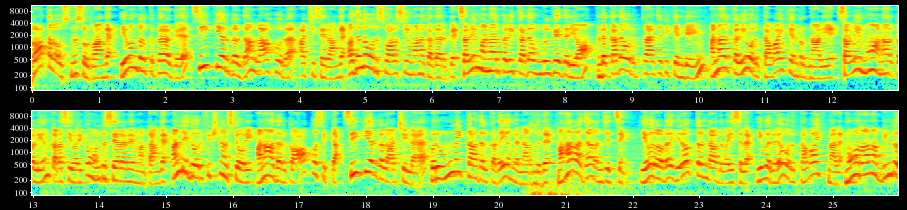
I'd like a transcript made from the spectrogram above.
பிராத்தல் ஹவுஸ்னு சொல்றாங்க. இவங்களுக்கு பிறகு சீக்கியர்கள் தான் லாகூரை ஆட்சி செய்றாங்க. அதுல ஒரு சுவாரஸ்யமான கதை இருக்கு. சலீம் அனார்கலி கதை உங்களுக்கே தெரியும். அந்த கதை ஒரு டிராஜடிக் எண்டிங் அனார்கலி ஒரு தவாய்ஃப் என்றதுனாலேயே சலீமும் அனார்கலியும் கடைசி வரைக்கும் ஒன்று சேரவே மாட்டாங்க. அண்ட் இது ஒரு ஃபிக்ஷனல் ஸ்டோரி ஆனா அதற்கு ஆப்போசிட்டா சீக்கியர்கள் ஆட்சியில ஒரு உண்மை காதல் கதை அங்க நடந்தது. மகாராஜா ரஞ்சித் சிங் இவரோட இருபத்தி ரெண்டாவது வயசுல இவரு ஒரு தவாய்ஃப் மேல மோரான் அப்படின்ற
